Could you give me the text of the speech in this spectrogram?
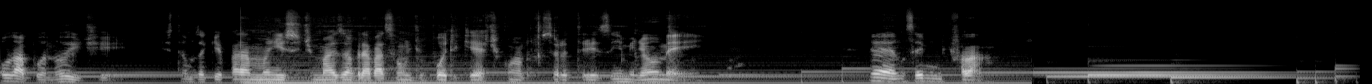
Olá, boa noite. Estamos aqui para o início de mais uma gravação de um podcast com a professora Terezinha Milhomem. É, não sei muito o que falar.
